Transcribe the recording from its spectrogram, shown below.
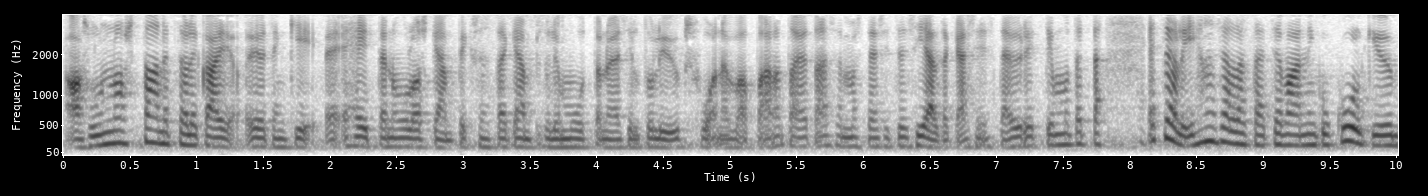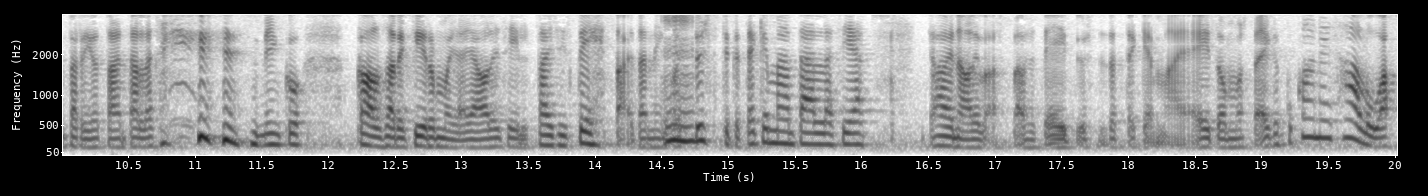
asunnostaan, että se oli kai jotenkin heittänyt ulos kämppiksen, tai kämppis oli muuttanut ja sillä tuli yksi huone vapaana tai jotain semmoista, ja sitten se sieltä käsin sitä yritti, mutta että, että se oli ihan sellaista, että se vaan niin kuin kulki ympäri jotain tällaisia niin kuin kalsarifirmoja, ja oli sillä, tai siis tehtaita, niin kuin, mm. että pystyttekö tekemään tällaisia, aina oli vastaus, että ei pystytä tekemään ja ei tuommoista, eikä kukaan edes halua.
